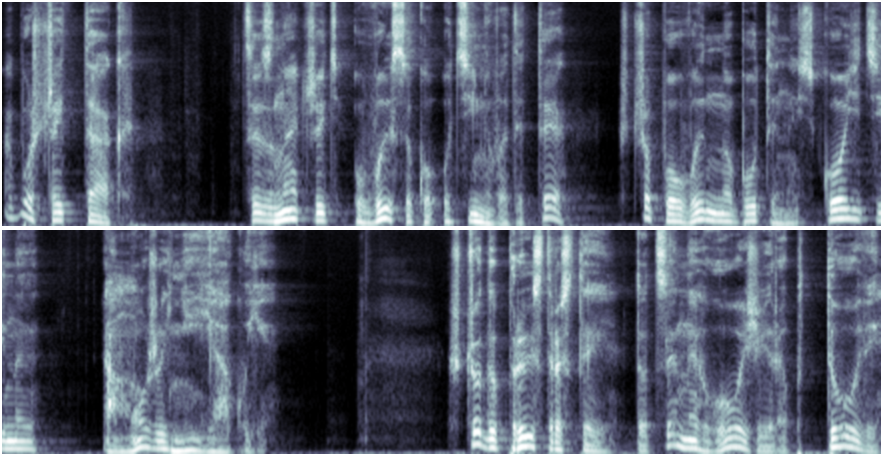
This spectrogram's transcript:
Або ще й так, це значить високо оцінювати те, що повинно бути низької ціни, а може ніякої. Щодо пристрастей, то це негожі, раптові,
